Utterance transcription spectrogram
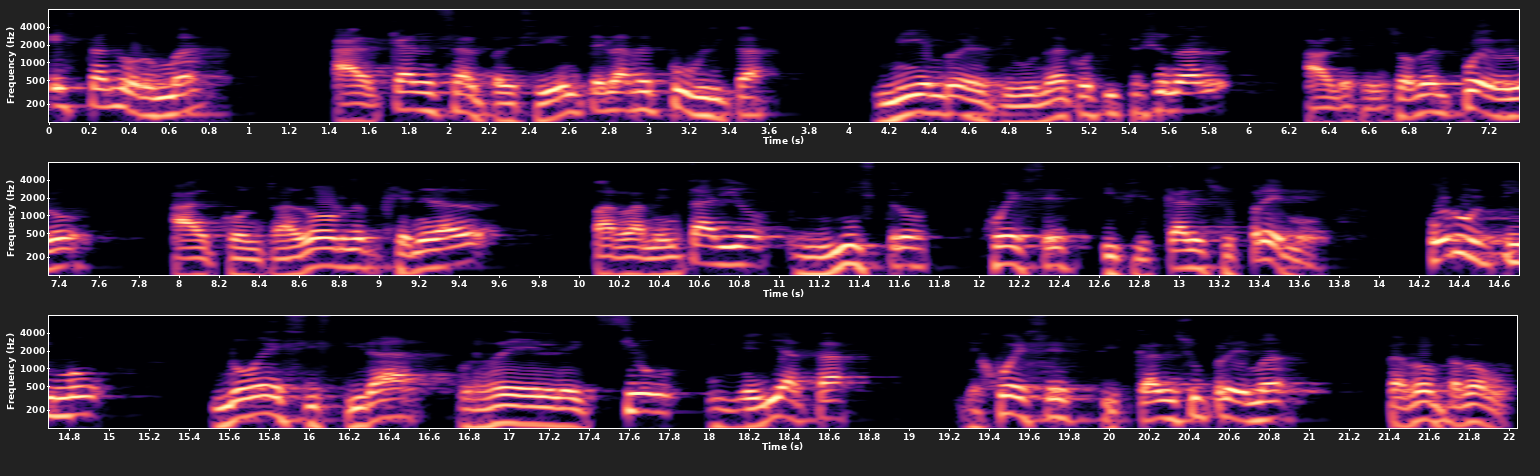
Esta norma alcanza al presidente de la República, miembro del Tribunal Constitucional, al defensor del pueblo, al contralor general, parlamentario, ministro, jueces y fiscales supremos. Por último, no existirá reelección inmediata de jueces, fiscales suprema, perdón, perdón,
